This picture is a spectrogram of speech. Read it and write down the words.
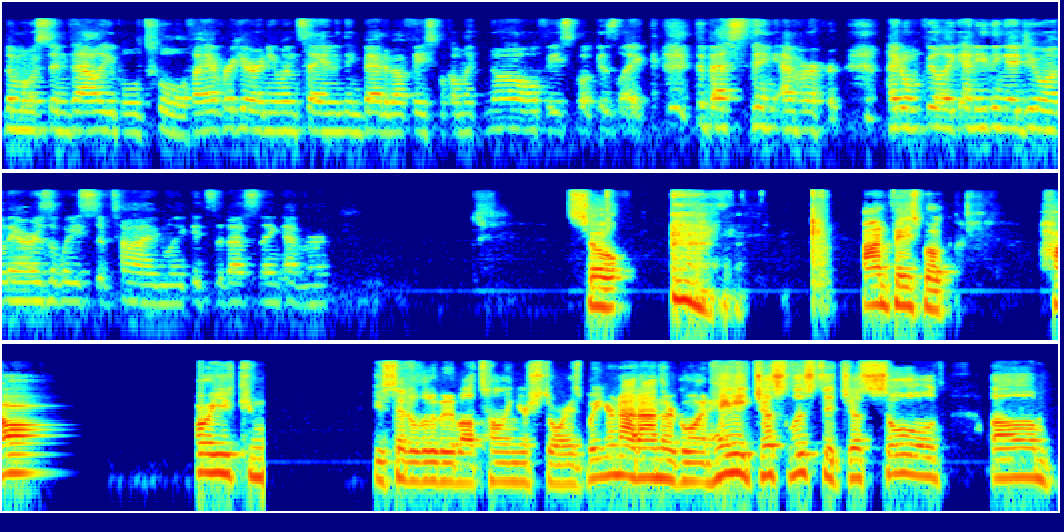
the most invaluable tool. If I ever hear anyone say anything bad about Facebook, I'm like, no, Facebook is like the best thing ever. I don't feel like anything I do on there is a waste of time. Like it's the best thing ever. So on Facebook, how are you? You said a little bit about telling your stories, but you're not on there going, "Hey, just listed, just sold. Um,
